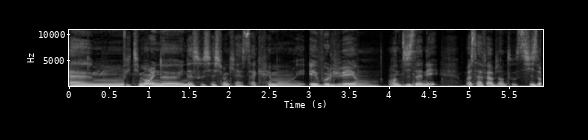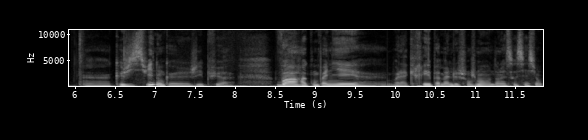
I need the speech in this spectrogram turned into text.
effectivement, une, association qui a sacrément évolué en, en 10 années. Moi, ça va faire bientôt 6 ans que j'y suis, donc j'ai pu voir, accompagner, voilà, créer pas mal de changements dans l'association.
